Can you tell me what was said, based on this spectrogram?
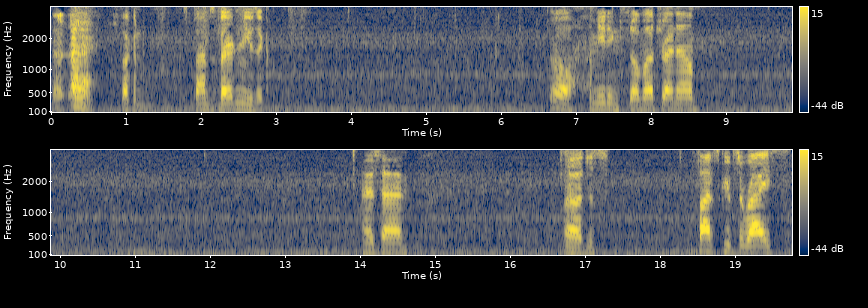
Fucking sometimes it's better than music. Oh, I'm eating so much right now. I just had uh, just five scoops of rice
